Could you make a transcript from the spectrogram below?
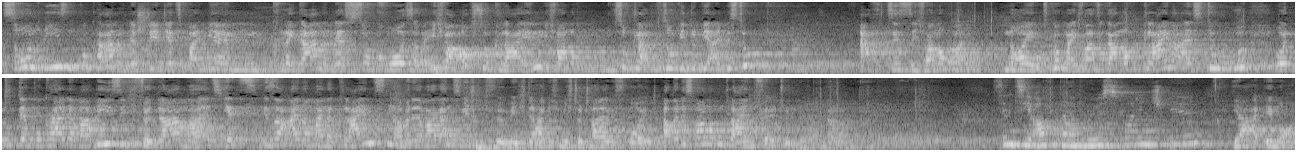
so ein Riesenpokal und der steht jetzt bei mir im Regal und der ist so groß, aber ich war auch so klein, ich war noch so klein, so wie du, wie alt bist du? Ich war noch mal neun. Guck mal, ich war sogar noch kleiner als du und der Pokal, der war riesig für damals. Jetzt ist er einer meiner kleinsten, aber der war ganz wichtig für mich. Da habe ich mich total gefreut. Aber das war noch ein Kleinfeldturnier. Ja. Sind Sie oft nervös vor den Spielen? Ja, immer.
